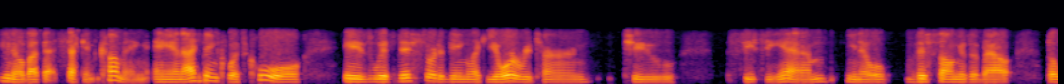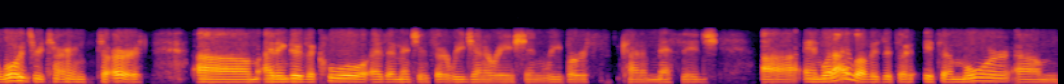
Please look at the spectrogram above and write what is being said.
you know about that second coming. And I think what's cool is with this sort of being like your return to CCM. You know, this song is about the Lord's return to Earth. Um, I think there's a cool, as I mentioned, sort of regeneration, rebirth kind of message. Uh, and what I love is it's a it's a more, um,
